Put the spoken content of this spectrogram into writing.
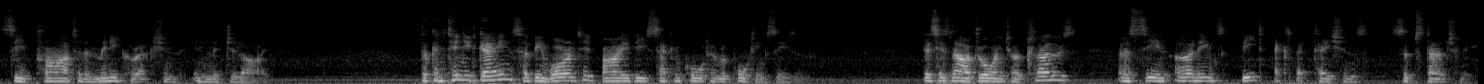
seen prior to the mini correction in mid July. The continued gains have been warranted by the second quarter reporting season. This is now drawing to a close and has seen earnings beat expectations substantially.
